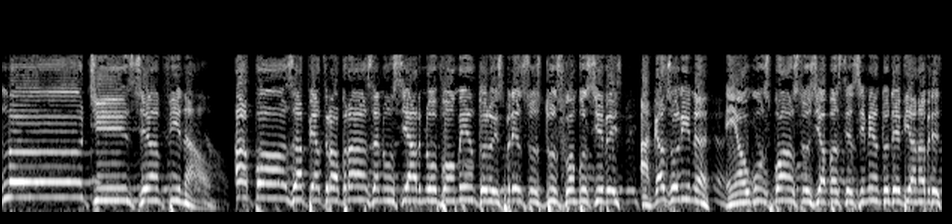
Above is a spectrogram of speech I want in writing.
Notícia final. Após a Petrobras anunciar novo aumento nos preços dos combustíveis, a gasolina em alguns postos de abastecimento de Vianópolis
